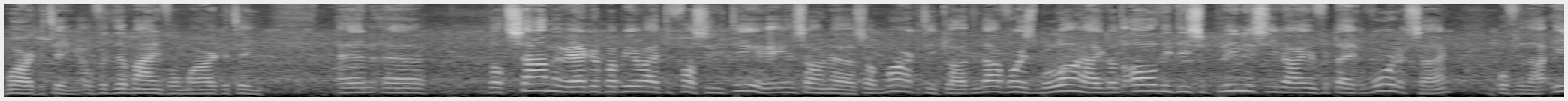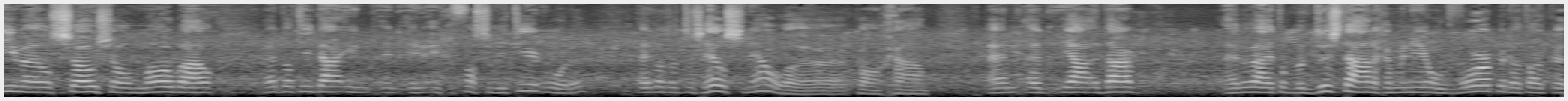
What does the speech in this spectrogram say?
marketing, of het domein van marketing. En dat samenwerken proberen wij te faciliteren in zo'n uh, zo'n marketingcloud. En daarvoor is het belangrijk dat al die disciplines die daarin vertegenwoordigd zijn, of het nou e-mail, social, mobile, hè, dat die daarin in, gefaciliteerd worden. En dat het dus heel snel uh, kan gaan. En ja, daar hebben wij het op een dusdanige manier ontworpen dat ook uh,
